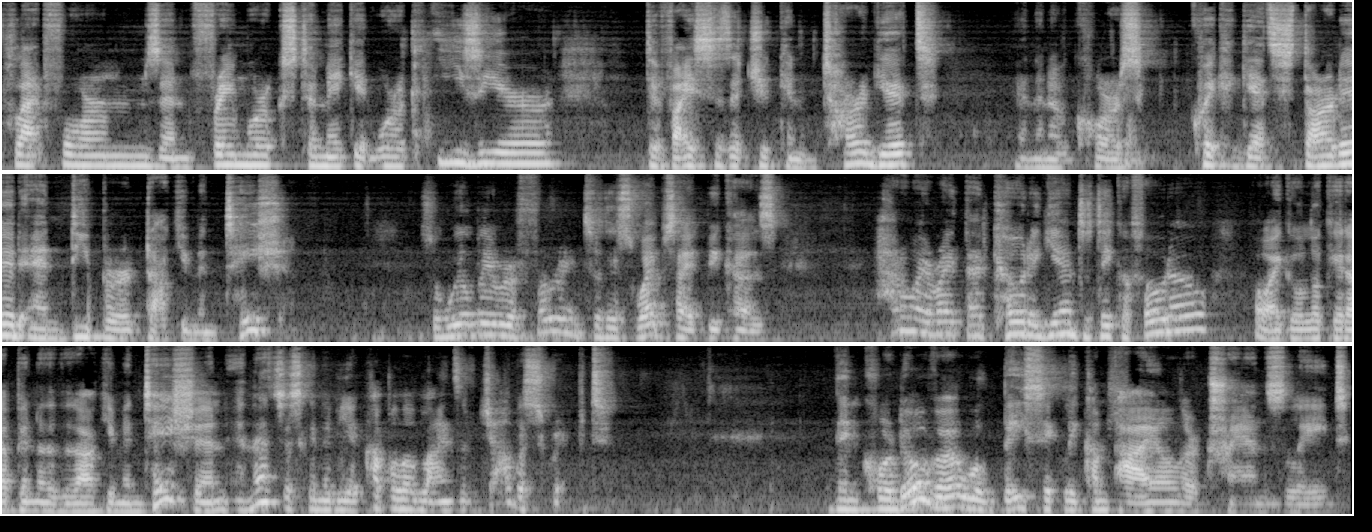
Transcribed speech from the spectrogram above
platforms and frameworks to make it work easier, devices that you can target, and then of course quick get started and deeper documentation. So we'll be referring to this website because how do I write that code again to take a photo? Oh, I go look it up into the documentation, and that's just going to be a couple of lines of JavaScript. Then Cordova will basically compile or translate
